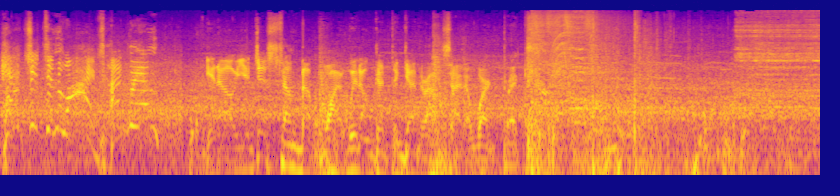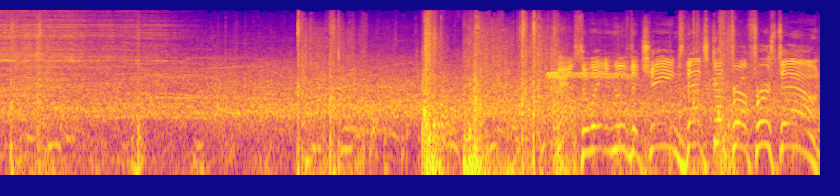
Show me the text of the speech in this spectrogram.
hatchets, and wives, huh, Grim? You know, you just summed up why we don't get together outside of work, Bricks. The way to move the chains. That's good for a first down.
